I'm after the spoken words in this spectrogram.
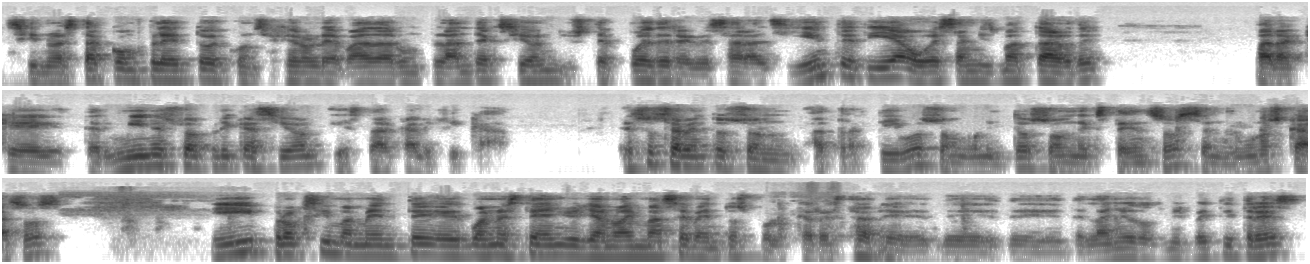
Si no está completo, el consejero le va a dar un plan de acción y usted puede regresar al siguiente día o esa misma tarde para que termine su aplicación y estar calificado. Esos eventos son atractivos, son bonitos, son extensos en algunos casos. Y próximamente, eh, bueno, este año ya no hay más eventos por lo que resta de, de, del año 2023,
